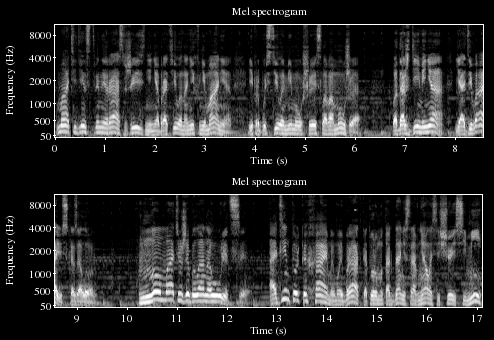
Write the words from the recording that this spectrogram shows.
Мать единственный раз в жизни не обратила на них внимания и пропустила мимо ушей слова мужа. «Подожди меня, я одеваюсь», — сказал он. Но мать уже была на улице. Один только Хайме, мой брат, которому тогда не сравнялось еще и семи,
